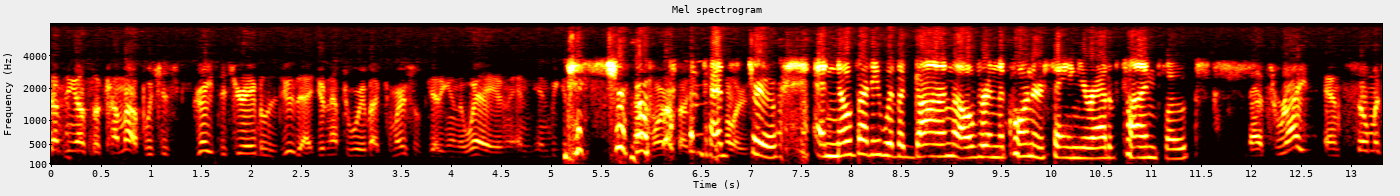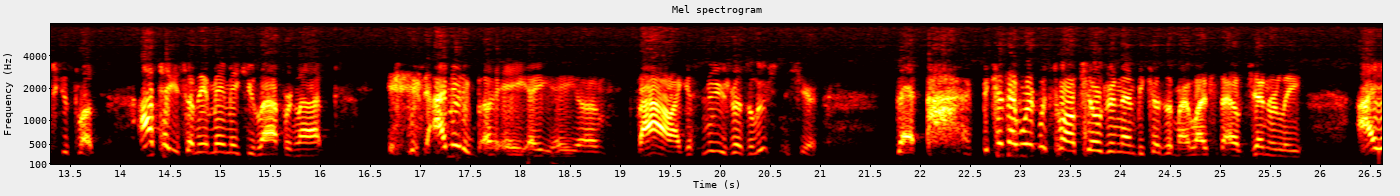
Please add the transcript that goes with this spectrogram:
something else will come up, which is great that you're able to do that. You don't have to worry about commercials getting in the way, and, and, and we can That's true. talk more about your That's callers. true. And nobody with a gong over in the corner saying you're out of time, folks. That's right, and so much gets lost. I'll tell you something that may make you laugh or not. I made a, a, a, a um, vow, I guess, New Year's resolution this year, that because I work with small children and because of my lifestyle generally, I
